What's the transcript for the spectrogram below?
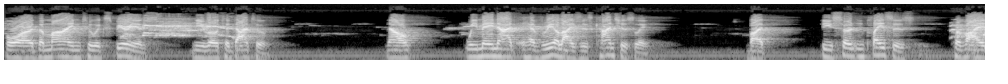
for the mind to experience Nirodha. Now, we may not have realized this consciously, but these certain places provide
